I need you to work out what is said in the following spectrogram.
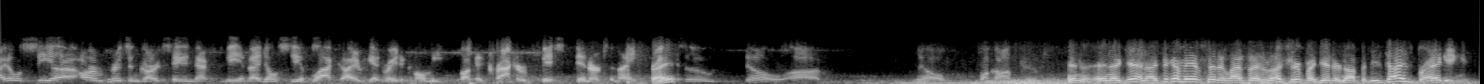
I don't see a armed prison guard standing next to me, and I don't see a black guy getting ready to call me fucking cracker bitch dinner tonight. Right. So no, um, no, fuck off, goof. And and again, I think I may have said it last night. I'm not sure if I did or not, but these guys bragging.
